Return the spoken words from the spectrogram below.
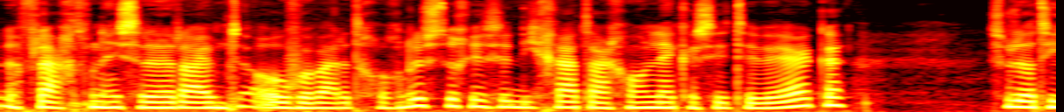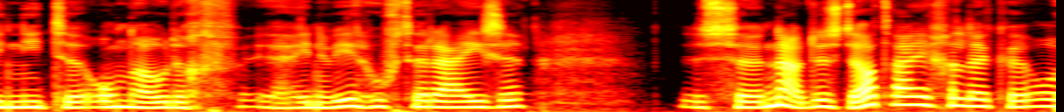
vraagt van is er een ruimte over waar het gewoon rustig is. En die gaat daar gewoon lekker zitten werken. Zodat hij niet onnodig heen en weer hoeft te reizen. Dus, uh, nou, dus dat eigenlijk. Uh,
